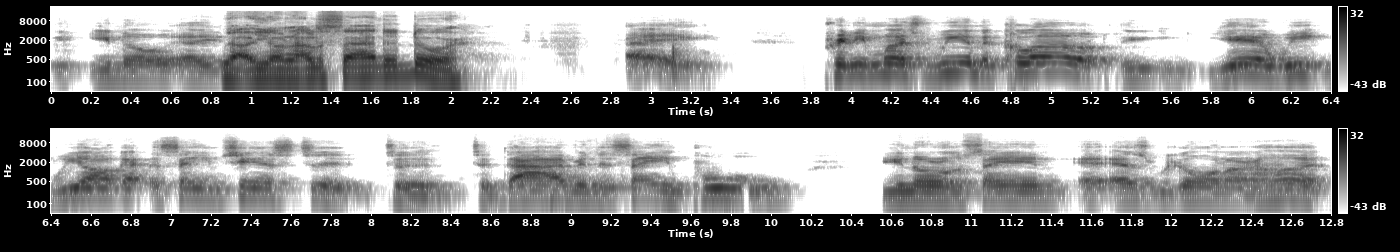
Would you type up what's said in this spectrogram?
You know, uh, you're on the other side of the door. Hey, pretty much we in the club. Yeah we we all got the same chance to to to dive in the same pool you know what i'm saying as we go on our hunt.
